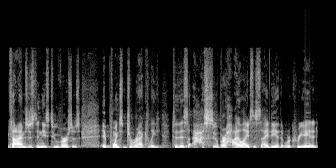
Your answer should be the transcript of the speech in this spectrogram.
times, just in these two verses, it points directly to this, super highlights this idea that we're created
